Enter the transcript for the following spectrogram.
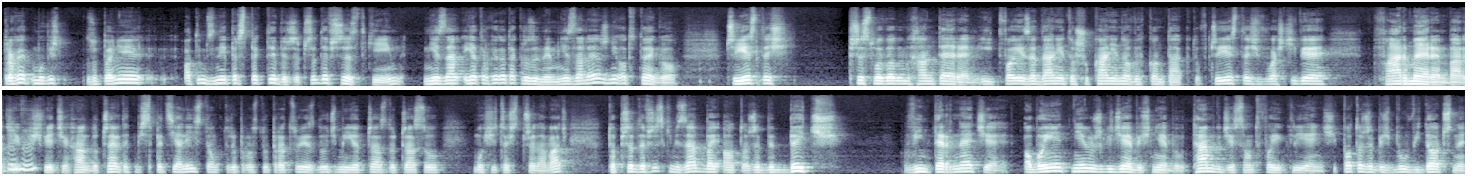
trochę mówisz zupełnie o tym z innej perspektywy, że przede wszystkim, nieza, ja trochę to tak rozumiem, niezależnie od tego, czy jesteś przysłowiowym hunterem i twoje zadanie to szukanie nowych kontaktów, czy jesteś właściwie farmerem bardziej Mhm. w świecie handlu, czy nawet jakimś specjalistą, który po prostu pracuje z ludźmi i od czasu do czasu musi coś sprzedawać, to przede wszystkim zadbaj o to, żeby być w internecie, obojętnie już gdzie byś nie był, tam gdzie są twoi klienci, po to, żebyś był widoczny,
